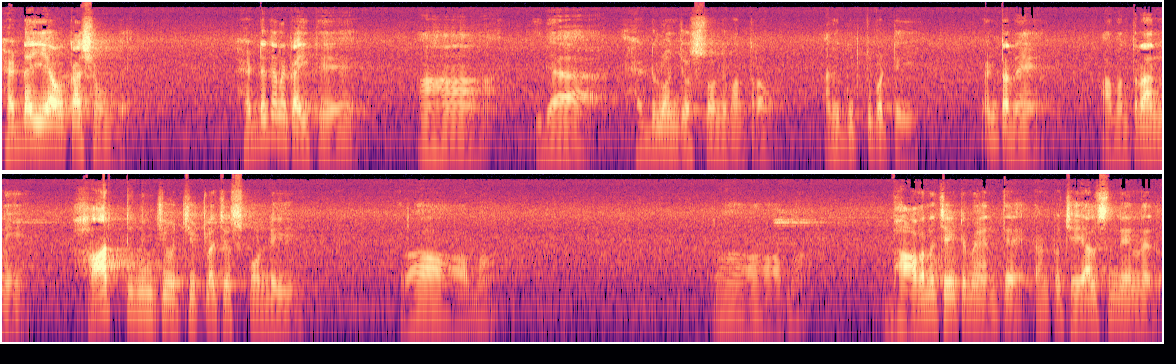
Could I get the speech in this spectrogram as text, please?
హెడ్ అయ్యే అవకాశం ఉంది. హెడ్ కనుక అయితే ఆహా ఇదా హెడ్లోంచి వస్తుంది మంత్రం అని గుర్తుపట్టి వెంటనే ఆ మంత్రాన్ని హార్ట్ నుంచి వచ్చి ఇట్లా చేసుకోండి. రామ రామ. భావన చేయటమే అంతే దాంట్లో చేయాల్సిందేం లేదు.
